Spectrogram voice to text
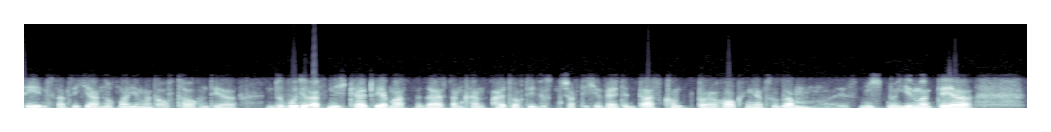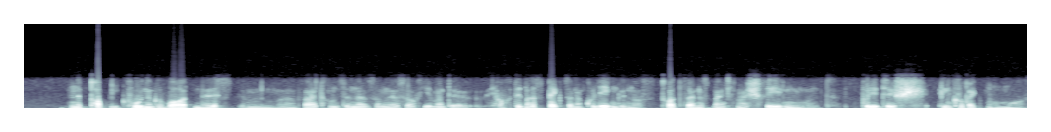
10, 20 Jahren nochmal jemand auftauchen, der sowohl die Öffentlichkeit dermaßen begeistern kann, als auch die wissenschaftliche Welt. Denn das kommt bei Hawking ja zusammen. Er ist nicht nur jemand, der eine Pop-Ikone geworden ist im äh, weiteren Sinne, sondern er ist auch jemand, der auch den Respekt seiner Kollegen genoss, trotz seines manchmal schrägen und politisch inkorrekten Humors.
